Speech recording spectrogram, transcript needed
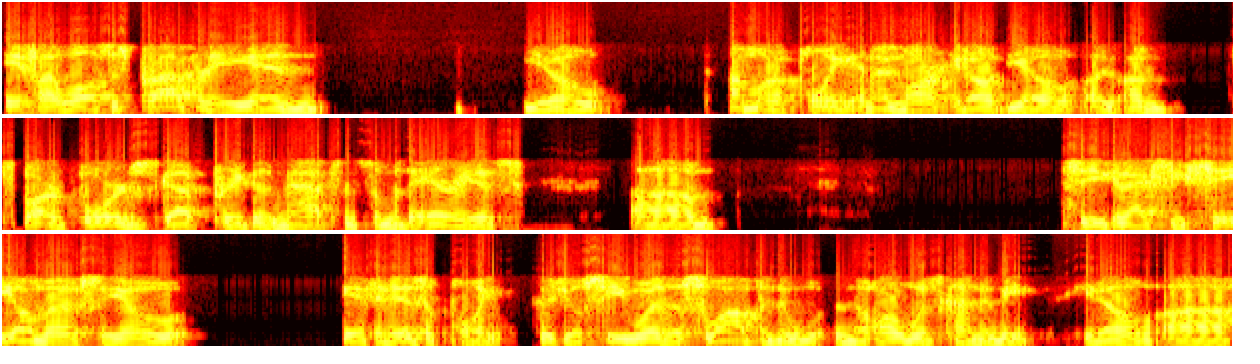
If I walk this property and, you know, I'm on a point and I mark it on, you know, I- I'm Spartan Forge has got pretty good maps in some of the areas. Um, so you can actually see almost, you know, if it is a point, because you'll see where the swamp and the, and the hardwoods kind of meet, you know. Uh,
